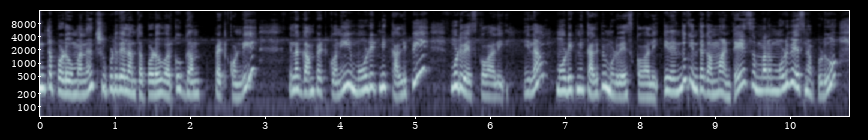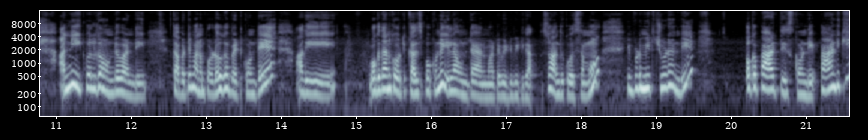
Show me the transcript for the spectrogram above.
ఇంత పొడవు మన చూపుడు వేలంత పొడవు వరకు గమ్ పెట్టుకోండి. ఇలా గమ్ పెట్టుకొని మూడింటిని కలిపి ముడి వేసుకోవాలి. ఇలా మూడింటిని కలిపి ముడి వేసుకోవాలి. ఇది ఎందుకు ఇంత గమ్మ అంటే సో మనం ముడి వేసినప్పుడు అన్నీ ఈక్వల్గా ఉండవండి. కాబట్టి మనం పొడవుగా పెట్టుకుంటే అది ఒకదానికొకటి కలిసిపోకుండా ఇలా ఉంటాయన్నమాట విడివిడిగా. సో అందుకోసము ఇప్పుడు మీరు చూడండి ఒక ప్యాడ్ తీసుకోండి. ప్యాడ్కి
